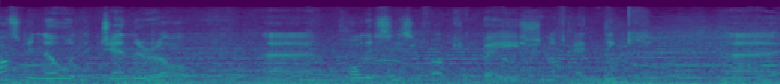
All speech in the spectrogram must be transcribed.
Because we know the general uh, policies of occupation, of ethnic uh,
